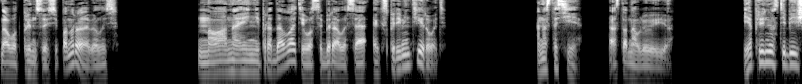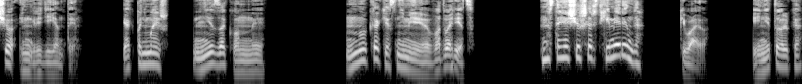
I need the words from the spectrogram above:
А вот принцессе понравилось. Но она и не продавать его собиралась, а экспериментировать. «Анастасия», — останавливаю ее, — «я принес тебе еще ингредиенты. Как понимаешь, незаконные. Ну, как я с ними во дворец?» «Настоящую шерсть химеринга?» — киваю. «И не только.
